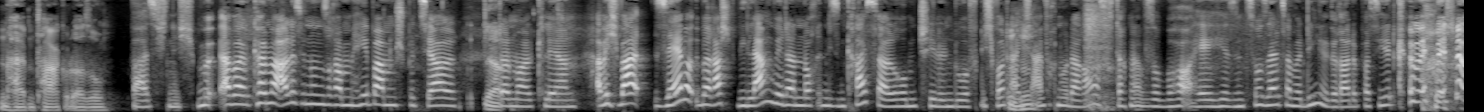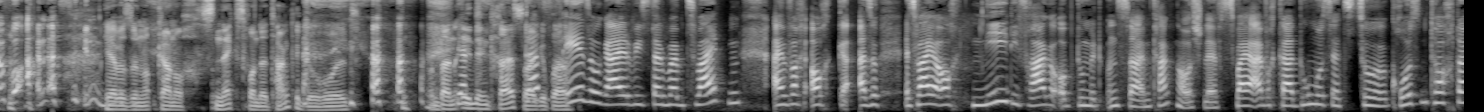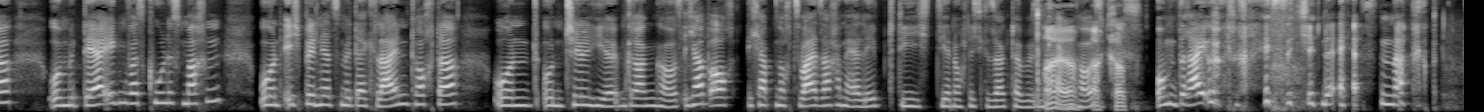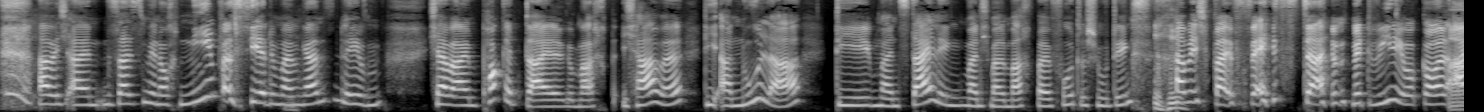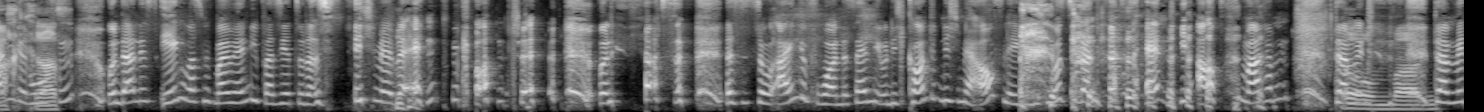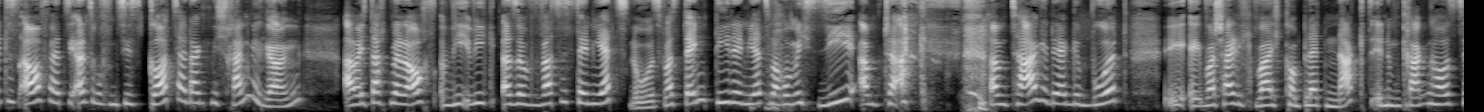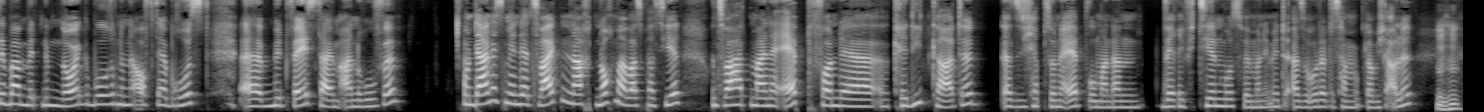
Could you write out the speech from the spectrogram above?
einen halben Tag oder so. Weiß ich nicht. Aber können wir alles in unserem Hebammen-Spezial Ja. dann mal klären. Aber ich war selber überrascht, wie lange wir dann noch in diesem Kreissaal rumchillen durften. Ich wollte Mhm. eigentlich einfach nur da raus. Ich dachte mir so, boah, hey, hier sind so seltsame Dinge gerade passiert. Können wir bitte woanders hingehen? Ich habe so noch, gar noch Snacks von der Tanke geholt und dann Ja, in den Kreissaal das gebracht. ist eh so geil, wie es dann beim zweiten einfach auch, also es war ja auch nie die Frage, ob du mit uns da im Krankenhaus schläfst. Es war ja einfach klar, du musst jetzt zur großen Tochter und mit der irgendwas Cooles machen und ich bin jetzt mit der kleinen Tochter und, und chill hier im Krankenhaus. Ich habe auch, ich habe noch zwei Sachen erlebt, die ich dir noch nicht gesagt habe im ah ja, Krankenhaus ach krass. um 3.30 Uhr in der ersten Nacht habe ich ein, das ist mir noch nie passiert in meinem ganzen Leben. Ich habe ein Pocket Dial gemacht. Ich habe die Anula, die mein Styling manchmal macht bei Fotoshootings, habe ich bei FaceTime mit Videocall Mhm. Ach, angerufen und dann ist irgendwas mit meinem Handy passiert, so dass ich es nicht mehr beenden konnte. Und ich habe so, es ist so eingefroren, das Handy, und ich konnte nicht mehr auflegen. Ich musste dann das Handy ausmachen, damit, oh damit es aufhört, sie anzurufen. Sie ist Gott sei Dank nicht rangegangen. Aber ich dachte mir dann auch, wie, wie, also was ist denn jetzt los? Was denkt die denn jetzt, warum ich sie am Tag, am Tage der Geburt, äh, wahrscheinlich war ich komplett nackt in einem Krankenhauszimmer mit einem Neugeborenen auf der Brust, äh, mit FaceTime anrufe. Und dann ist mir in der zweiten Nacht nochmal was passiert. Und zwar hat meine App von der Kreditkarte, also ich habe so eine App, wo man dann verifizieren muss, wenn man mit, also oder das haben, glaube ich, alle Mhm.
